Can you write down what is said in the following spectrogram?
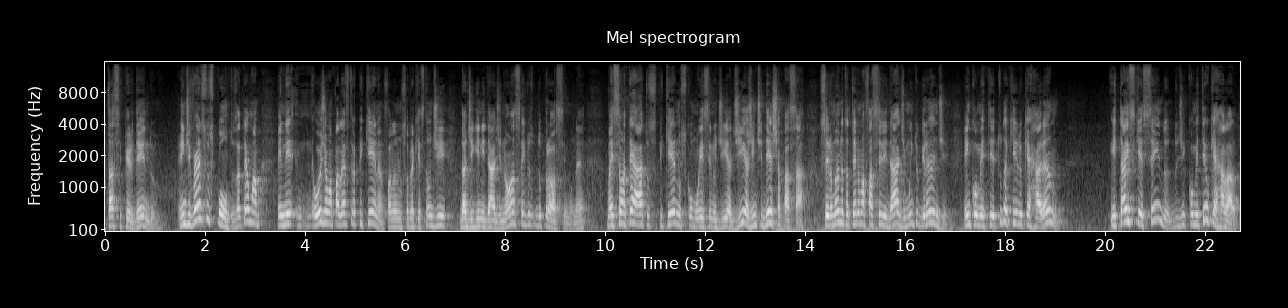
está se perdendo em diversos pontos. Até uma hoje é uma palestra pequena falando sobre a questão de, da dignidade nossa e do, do próximo, né? Mas são até atos pequenos como esse no dia a dia, a gente deixa passar. O ser humano está tendo uma facilidade muito grande em cometer tudo aquilo que é haram e está esquecendo de cometer o que é halal.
